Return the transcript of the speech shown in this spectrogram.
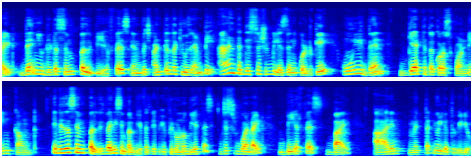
right then you did a simple bfs in which until the queue is empty and the distance should be less than equal to k only then get the corresponding count it is a simple very simple bfs if, if you don't know bfs just go and write bfs by Aryan Mittal, you will get the video.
